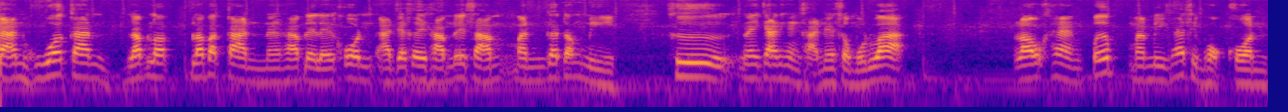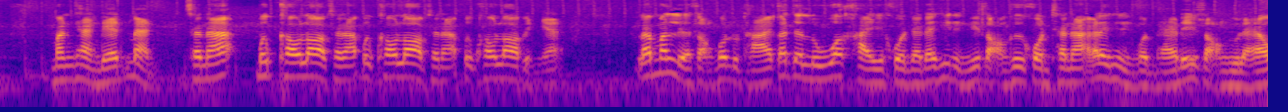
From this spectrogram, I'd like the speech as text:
การหัวกันรับรับรับประกันนะครับ หลายๆคนอาจจะเคยทำด้วยซ้ำมันก็ต้องมีคือในการแข่งขันเนี่ยสมมุติว่า เราแข่งปุ๊บมันมีแค่16 คน มันแข่งเดสแมทชนะปุ๊บเข้ารอบชนะปุ๊บเข้ารอบชนะปุ๊บเข้ารอบอย่างเงี้ยแล้วมันเหลือ 2 คนสุดท้ายก็จะรู้ว่าใครควรจะได้ที่1ที่2คือคนชนะก็ได้ที่1คนแพ้ได้ที่2อยู่แล้ว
